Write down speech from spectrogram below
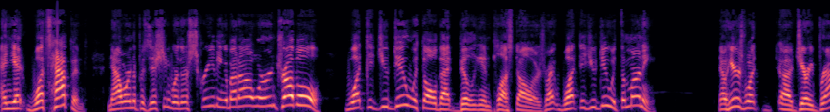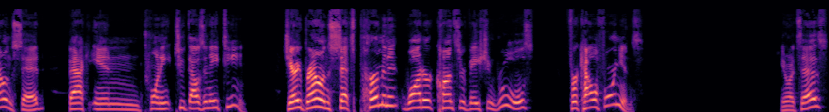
And yet, what's happened? Now we're in a position where they're screaming about, oh, we're in trouble. What did you do with all that billion plus dollars, right? What did you do with the money? Now, here's what uh, Jerry Brown said back in 20, 2018. Jerry Brown sets permanent water conservation rules for Californians. You know what it says?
